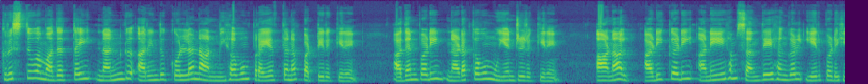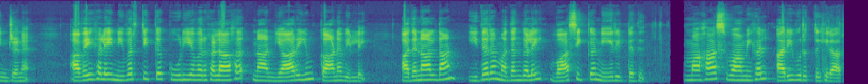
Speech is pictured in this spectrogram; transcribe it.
கிறிஸ்துவ மதத்தை நன்கு அறிந்து கொள்ள நான் மிகவும் பிரயத்தனப்பட்டிருக்கிறேன். அதன்படி நடக்கவும் முயன்றிருக்கிறேன். ஆனால் அடிக்கடி அநேகம் சந்தேகங்கள் ஏற்படுகின்றன. அவைகளை நிவர்த்திக்க கூடியவர்களாக நான் யாரையும் காணவில்லை. அதனால்தான் இதர மதங்களை வாசிக்க நேரிட்டது. மகா சுவாமிகள் அறிவுறுத்துகிறார்.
